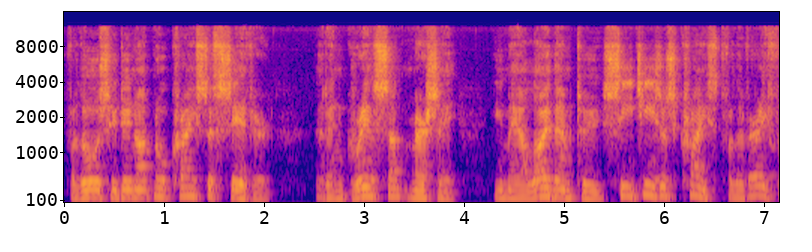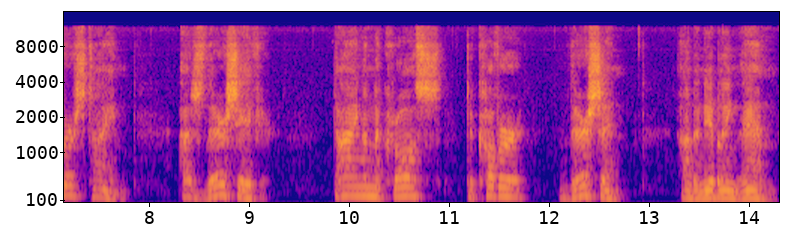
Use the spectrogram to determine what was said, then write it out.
for those who do not know Christ as Saviour, that in grace and mercy you may allow them to see Jesus Christ for the very first time as their Saviour, dying on the cross to cover their sin and enabling them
